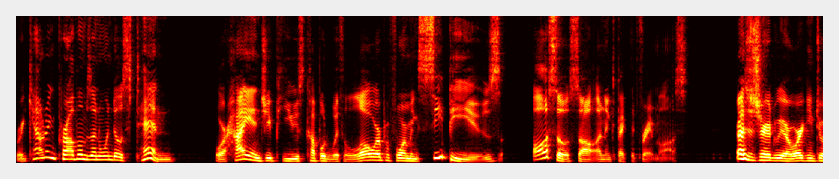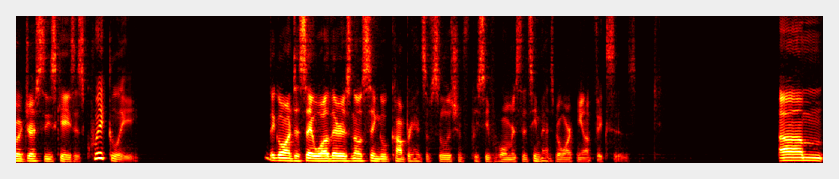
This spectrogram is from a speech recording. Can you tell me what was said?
were encountering problems on Windows 10 or high end GPUs coupled with lower performing CPUs also saw unexpected frame loss. Rest assured, we are working to address these cases quickly. They go on to say, while there is no single comprehensive solution for PC performance, the team has been working on fixes. Um,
